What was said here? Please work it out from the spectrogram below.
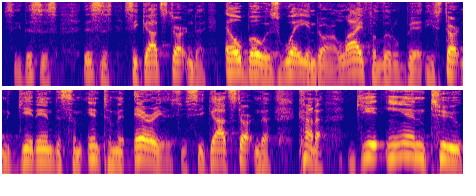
See, this is, this is, see, God's starting to elbow his way into our life a little bit. He's starting to get into some intimate areas. You see, God's starting to kind of get into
